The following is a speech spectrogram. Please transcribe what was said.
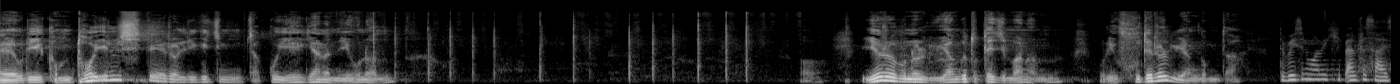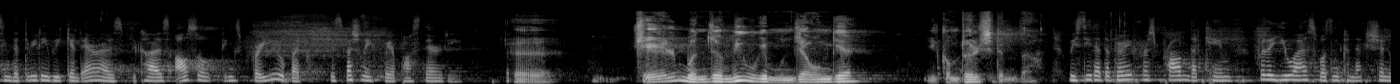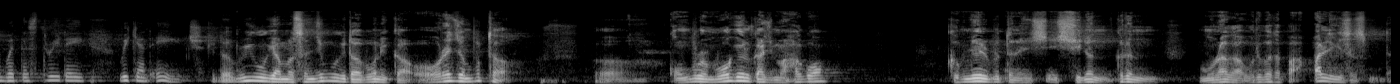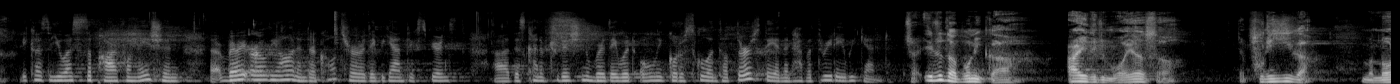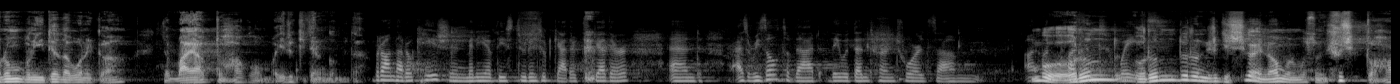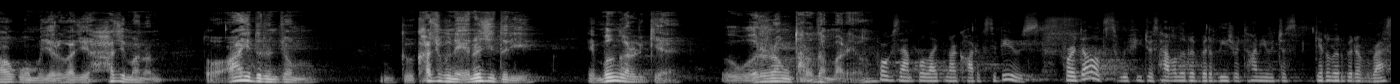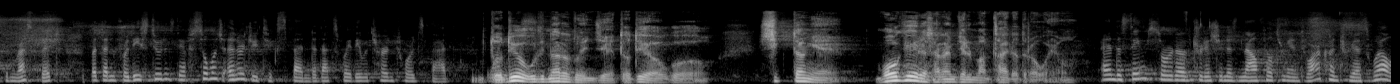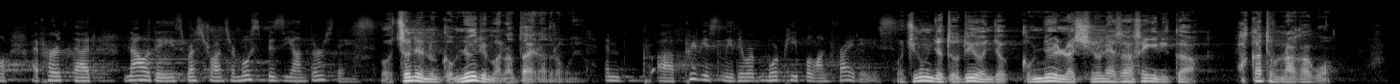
예, 우리 금토일 시대를 이게 지금 자꾸 얘기하는 이유는 어, 여러분을 위한 것도 되지만은 우리 후대를 위한 겁니다. The reason why we keep emphasizing the three day weekend era is because also things for you, but especially for your posterity. 제일 먼저 미국에 문제 온 게이 금토일 시대입니다. We see that the very first problem that came for the US was in connection with this three day weekend age. 그래도 미국이 아마 선진국이다 보니까 오래전부터 어, 공부를 목요일까지만 하고 금요일부터는 쉬- 쉬는 그런 문화가 우리보다 빠- 빨리 있었습니다. Because the US is a powerful nation, uh, very early on in their culture, they began to experience uh, this kind of tradition where they would only go to school until Thursday and then have a three day weekend. 자, 이러다 보니까 아이들이 모여서 이제 분위기가 뭐 노는 분위기 되다 보니까 마약도 하고 뭐 이렇게 되는 겁니다. But on that occasion, many of these students would gather together, and as a result of that, they would then turn towards um, 뭐 어른. 어른들은 이렇게 시간이 나면 무슨 휴식도 하고 뭐 여러 가지 하지만은 또 아이들은 좀 그 가지고 있는 에너지들이 뭔가를 이렇게 어른하고 다르단 말이에요. For example, like narcotics abuse. For adults, if you just have a little bit of leisure time, you would just get a little bit of rest and respite. But then for these students, they have so much energy to expend, and that's why they would turn towards bad. 드디어 우리나라도 이제 드디어 그 식당에 목요일에 사람이 제일 많다 이러더라고요. And the same sort of tradition is now filtering into our country as well. I've heard that nowadays restaurants are most busy on Thursdays. 어, 전에는 금요일이 많았다 이러더라고요. And uh, previously, there were more people on Fridays. 어, 지금 이제 드디어 이제 금요일 날 쉬는 회사가 생기니까 바깥으로 나가고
